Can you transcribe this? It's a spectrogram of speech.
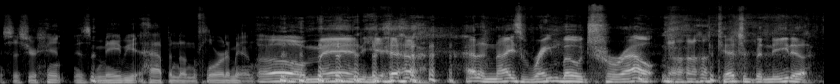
It says your hint is maybe it happened on the Florida Man. Oh man, yeah. Had a nice rainbow trout Uh-huh. catch a bonita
